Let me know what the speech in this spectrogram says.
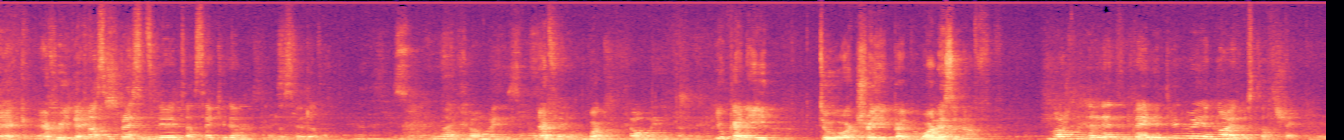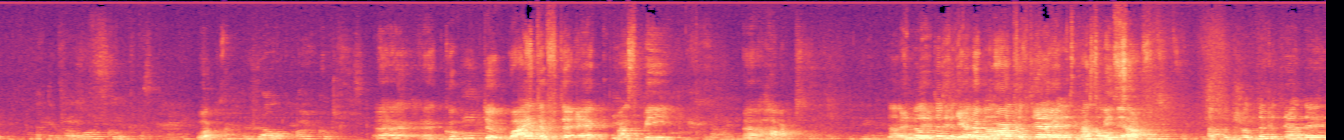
egg every day. това са пресните яйца, всеки ден да се ядат. Like how many? Every, what? How many? per day? You can eat two or three, but one is enough. Можете да ядете две или три, но и едно е достатъчно. But the raw or cooked? What? Raw or cooked? Uh, uh, cook, the white of the egg must be uh, hard. А And the, белтъкът- the yellow part белтъкът of the трябва да е egg must станал be бял, soft. А пък жълтъкът трябва да е,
